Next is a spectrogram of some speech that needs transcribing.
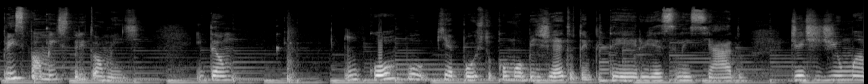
principalmente espiritualmente. Então, um corpo que é posto como objeto o tempo inteiro e é silenciado diante de uma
